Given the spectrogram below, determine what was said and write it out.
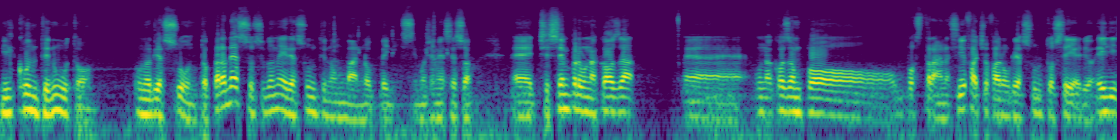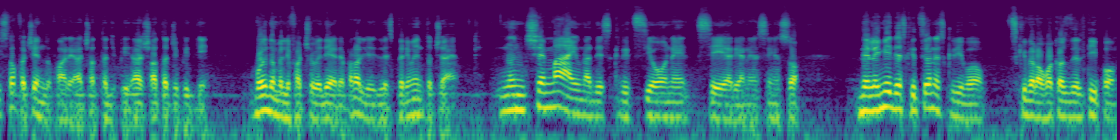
il contenuto un riassunto. Per adesso, secondo me, i riassunti non vanno benissimo, cioè nel senso, eh, c'è sempre una cosa, eh, una cosa un, po', un po' strana. Se io faccio fare un riassunto serio e gli sto facendo fare a ChatGPT, a ChatGPT voi non ve li faccio vedere, però l'esperimento c'è. Non c'è mai una descrizione seria, nel senso, nelle mie descrizioni scrivo, scriverò qualcosa del tipo,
